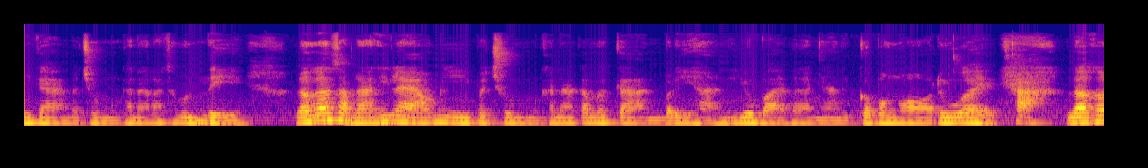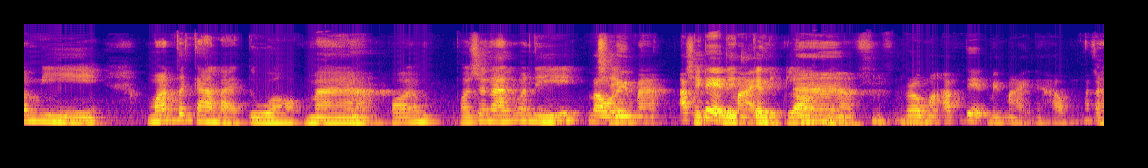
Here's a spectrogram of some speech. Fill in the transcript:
มีการประชุมคณะรัฐมนตรีแล้วก็สัปดาห์ที่แล้วมีประชุมคณะกรรมการบริหารนโยบายพลังงานหรือกบงด้วยค่ะแล้วก็มีมาตรการหลายตัวออกมาอะเพราะเพราะฉะนั้นวันนี้เราเลยมาอัปเช็คเดตลิสใหม่ต์กันอีกรอบหนึ่งาเรามาอัปเดตใหม่ๆนะคะมาตร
